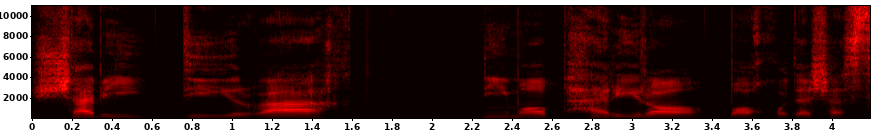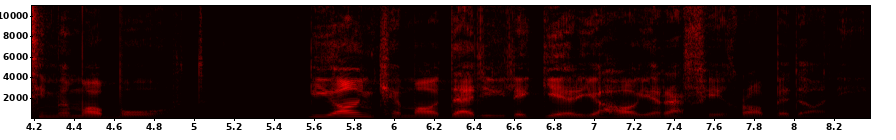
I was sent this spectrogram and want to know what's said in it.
شبی دیر وقت نیما پری را با خودش از تیم ما برد. بیان که ما دلیل گریه های رفیق را بدانیم.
